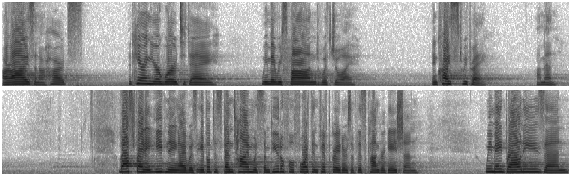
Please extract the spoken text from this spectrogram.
our eyes and our hearts, that hearing your word today, we may respond with joy. In Christ we pray. Amen. Last Friday evening, I was able to spend time with some beautiful fourth and fifth graders of this congregation. We made brownies, and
